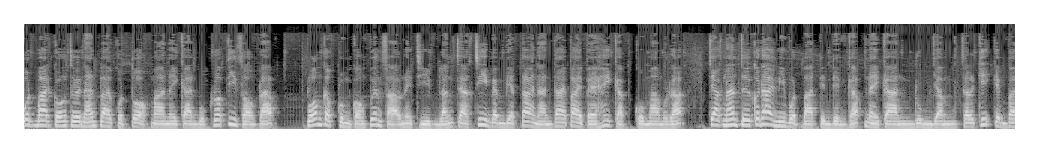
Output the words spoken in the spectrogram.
บทบาทของเธอนั้นปรากฏตัวออกมาในการบุกรอบที่ 2 ครับ พร้อมกับกลุ่มของเพื่อนสาวในทีม หลังจากที่แบมเบียต้านั้นได้ป้ายแปรให้กับโกมามุระ จากนั้นเธอก็ได้มีบทบาทเด่นๆครับในการรุมยำซารากิเกมบา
